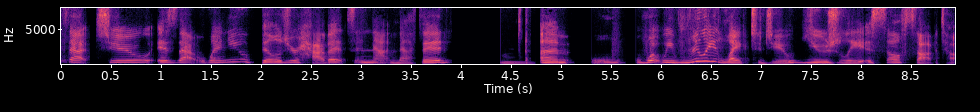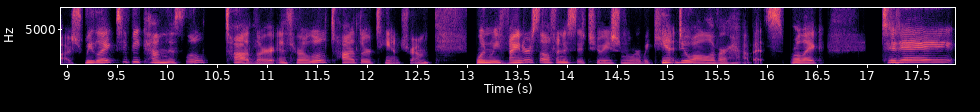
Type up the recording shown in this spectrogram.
of that too is that when you build your habits in that method, Mm. um, what we really like to do usually is self sabotage. We like to become this little toddler and throw a little toddler tantrum when we find ourselves in a situation where we can't do all of our habits. We're like, today,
